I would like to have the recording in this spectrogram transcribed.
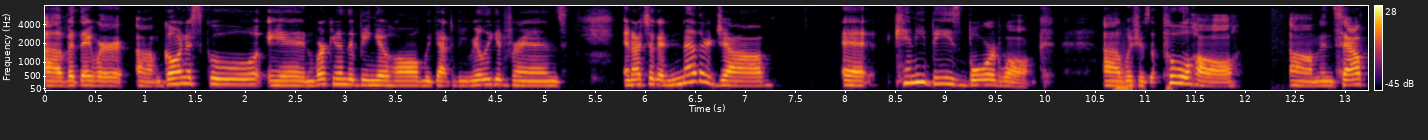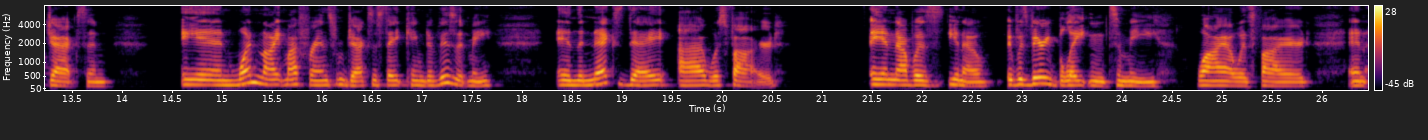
Uh, but they were um, going to school and working in the bingo hall. We got to be really good friends. And I took another job at Kenny B's Boardwalk, uh, which is a pool hall um, in South Jackson. And one night, my friends from Jackson State came to visit me. And the next day, I was fired. And I was, you know, it was very blatant to me why I was fired. And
